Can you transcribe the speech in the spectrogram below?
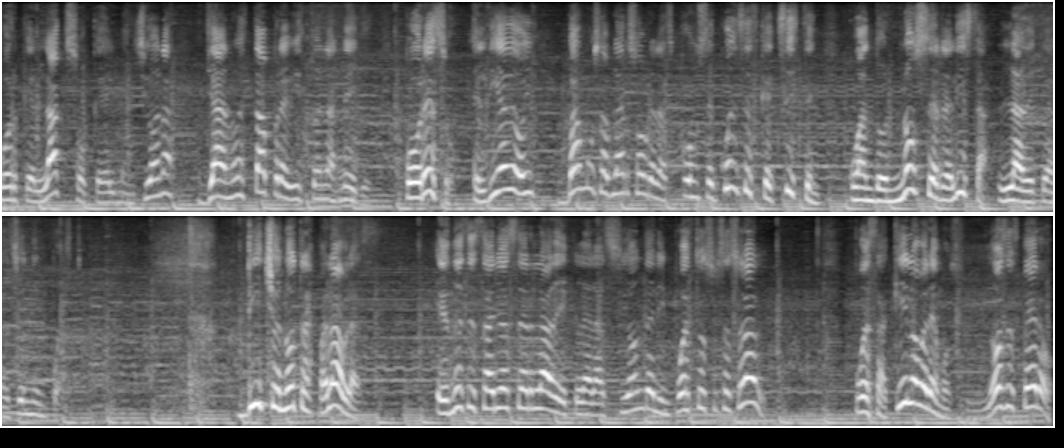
porque el laxo que él menciona ya no está previsto en las leyes. Por eso, el día de hoy vamos a hablar sobre las consecuencias que existen cuando no se realiza la declaración de impuestos. Dicho en otras palabras, ¿Es necesario hacer la declaración del impuesto sucesoral? Pues aquí lo veremos. ¡Los espero!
